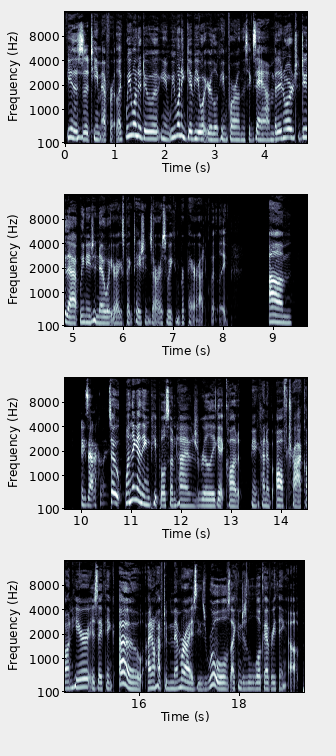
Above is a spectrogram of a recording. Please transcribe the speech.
view this as a team effort. Like we want to do, you know, we want to give you what you're looking for on this exam, but in order to do that, we need to know what your expectations are so we can prepare adequately. Um exactly. So, one thing I think people sometimes really get caught you know, kind of off track on here is they think, "Oh, I don't have to memorize these rules. I can just look everything up."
